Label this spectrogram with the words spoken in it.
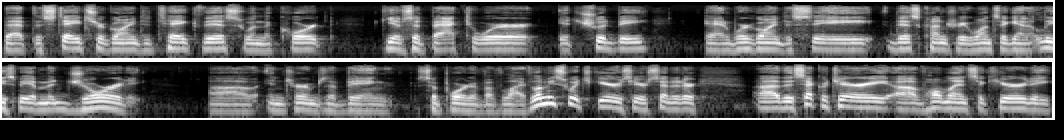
that the states are going to take this when the court gives it back to where it should be, and we're going to see this country once again at least be a majority uh, in terms of being supportive of life. Let me switch gears here, Senator. Uh, the Secretary of Homeland Security,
